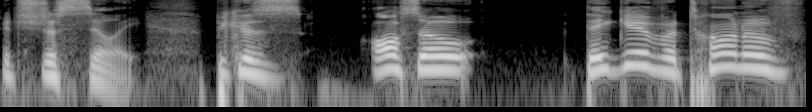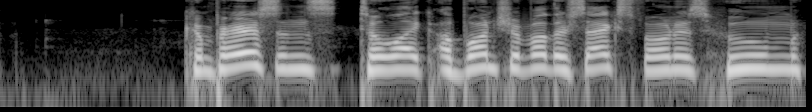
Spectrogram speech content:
It's just silly. Because also, they give a ton of comparisons to like a bunch of other saxophonists whom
